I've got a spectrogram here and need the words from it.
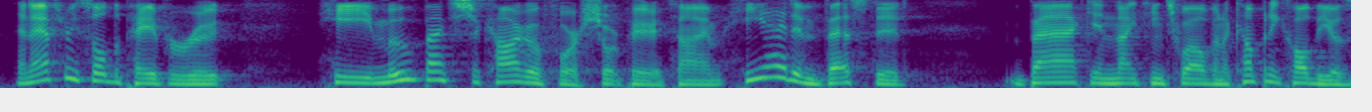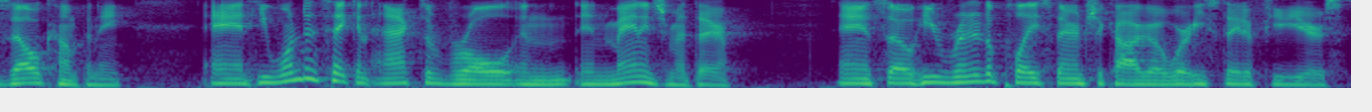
And after he sold the paper route, he moved back to Chicago for a short period of time. He had invested back in 1912 in a company called the O-Zell Company, and he wanted to take an active role in, in management there. And so he rented a place there in Chicago where he stayed a few years.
